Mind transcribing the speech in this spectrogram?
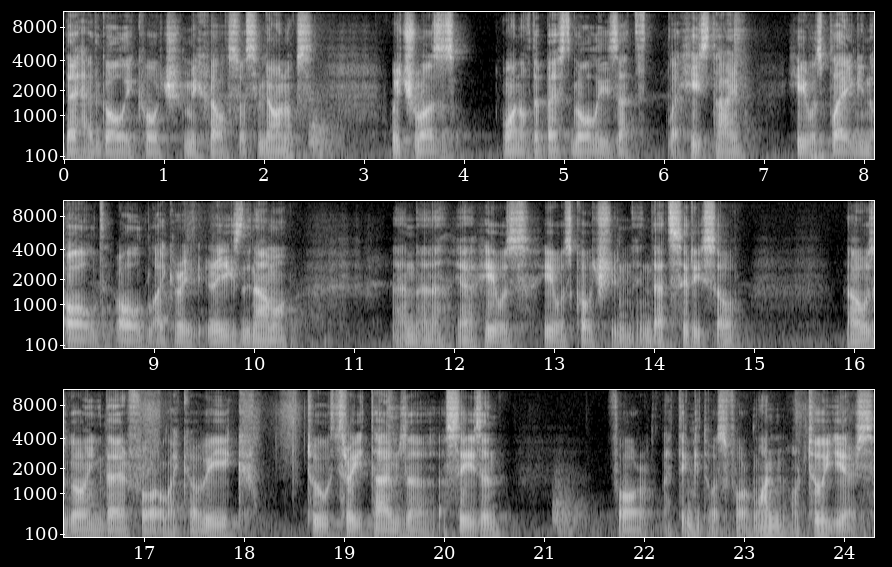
they had goalie coach Michails Vasiljonoks, which was one of the best goalies at like his time. He was playing in old, old like Rigas Dynamo, and uh, yeah, he was he was coach in, in that city. So I was going there for like a week, two, three times a, a season for I think it was for one or two years,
